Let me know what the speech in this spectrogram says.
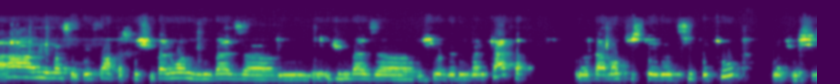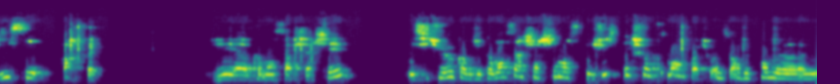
Ah oui, moi c'était ça, parce que je suis pas loin d'une base, euh, d'une base euh, JO 2024, notamment tout ce qui est nautique et tout. Donc je me suis dit c'est parfait. J'ai euh, commencé à chercher. Et si tu veux, comme j'ai commencé à chercher, moi c'était juste échauffement, quoi, tu vois, histoire de prendre, euh,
